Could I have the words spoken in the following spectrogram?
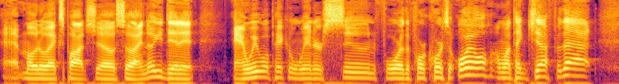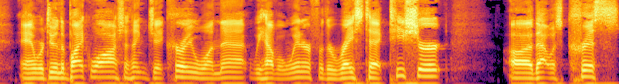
at Moto X Pod Show. So I know you did it, and we will pick a winner soon for the four quarts of oil. I want to thank Jeff for that, and we're doing the bike wash. I think Jake Curry won that. We have a winner for the Race Tech T-shirt. Uh, that was Chris.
